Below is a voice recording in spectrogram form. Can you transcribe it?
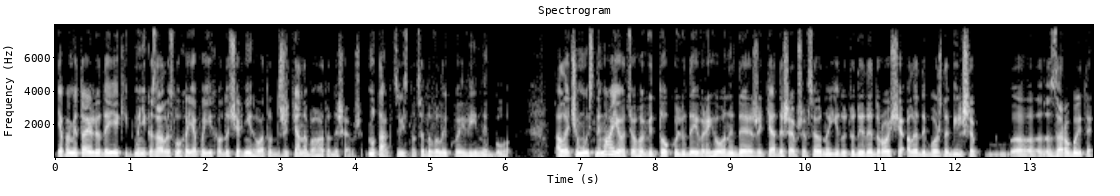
Я пам'ятаю людей, які мені казали, слухай, я поїхав до Чернігова, тут життя набагато дешевше. Ну так, звісно, це до Великої війни було. Але чомусь немає оцього відтоку людей в регіони, де життя дешевше, все одно їдуть туди, де дорожче, але де можна більше е, заробити.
